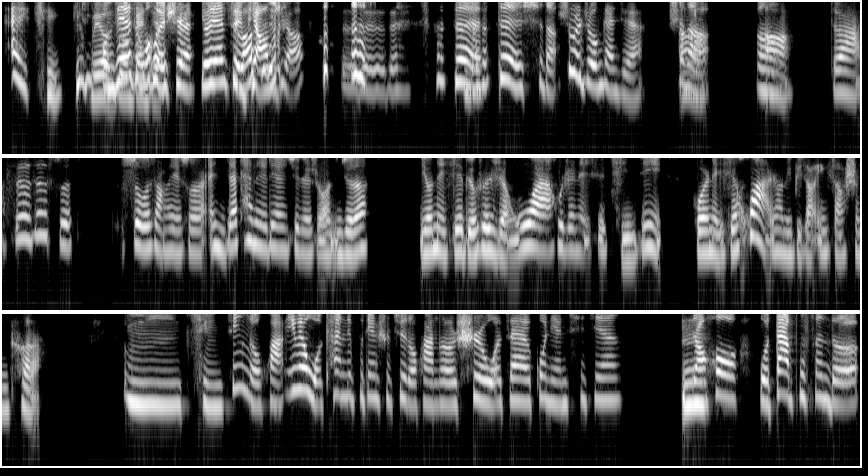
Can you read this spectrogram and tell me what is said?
爱情有没有？我们今天怎么回事？有点嘴瓢吗？对对对对对 对，是的，是不是这种感觉？是的，嗯，对吧？所以这个是是我想跟你说的。哎，你在看那个电视剧的时候，你觉得有哪些，比如说人物啊，或者哪些情境，或者哪些话让你比较印象深刻了？嗯，情境的话，因为我看那部电视剧的话呢，是我在过年期间。然后我大部分的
